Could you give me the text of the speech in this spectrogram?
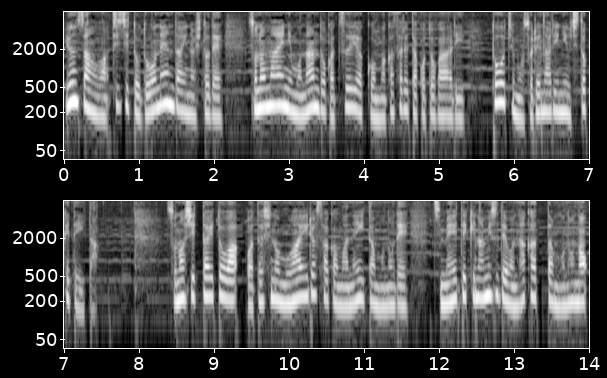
ユンさんは父と同年代の人でその前にも何度か通訳を任されたことがあり当時もそれなりに打ち解けていた。その失態とは私の無愛慮さが招いたもので致命的なミスではなかったものの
